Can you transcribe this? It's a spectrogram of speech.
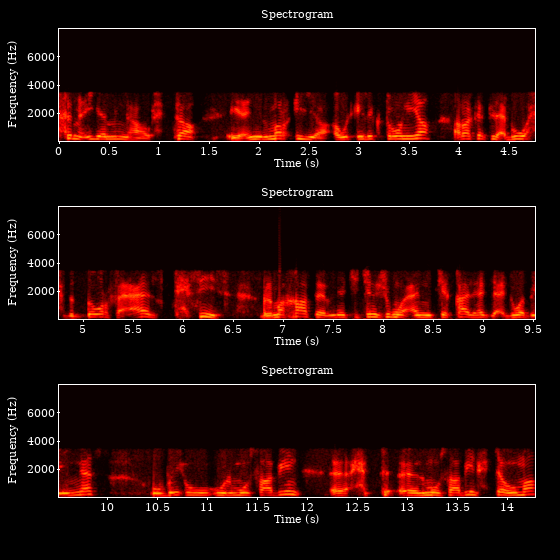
السمعية منها وحتى يعني المرئية أو الإلكترونية راه كتلعبوا واحد الدور فعال في التحسيس بالمخاطر التي تنجم عن انتقال هذه العدوى بين الناس. والمصابين آه، حتى المصابين حتى هما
